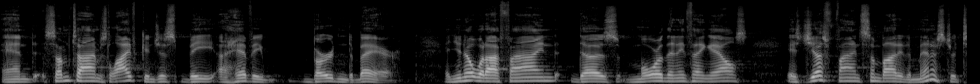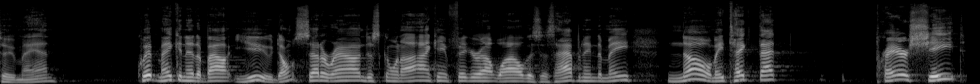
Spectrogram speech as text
And sometimes life can just be a heavy burden to bear. And you know what I find does more than anything else? Is just find somebody to minister to, man. Quit making it about you. Don't sit around just going, ah, I can't figure out why all this is happening to me. No, I mean, take that prayer sheet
